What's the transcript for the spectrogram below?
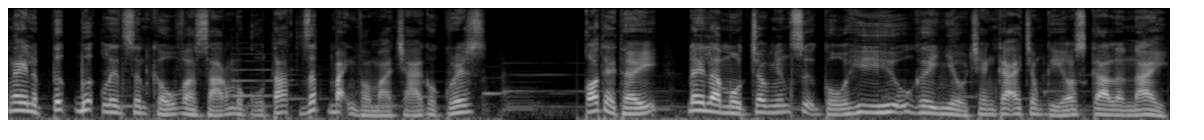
ngay lập tức bước lên sân khấu và giáng một cú tát rất mạnh vào má trái của Chris. Có thể thấy, đây là một trong những sự cố hy hữu gây nhiều tranh cãi trong kỳ Oscar lần này.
